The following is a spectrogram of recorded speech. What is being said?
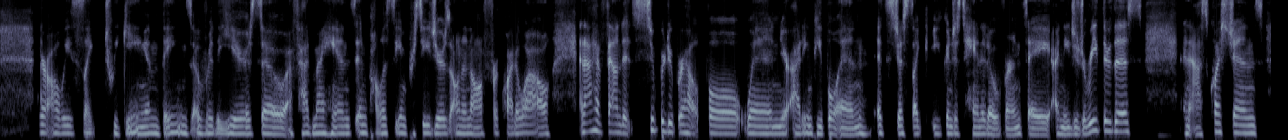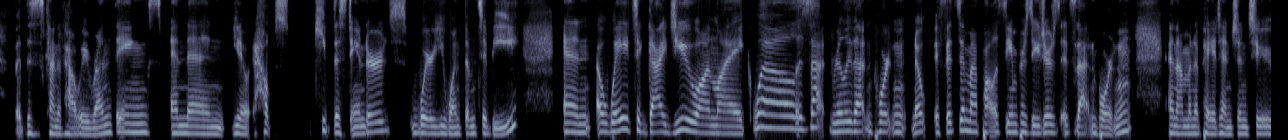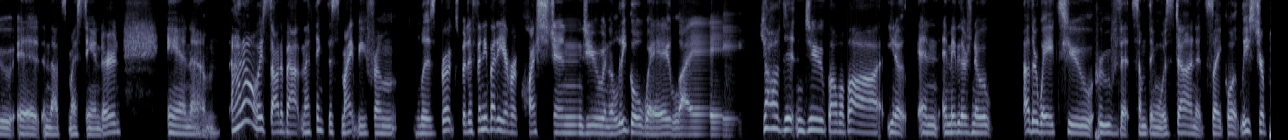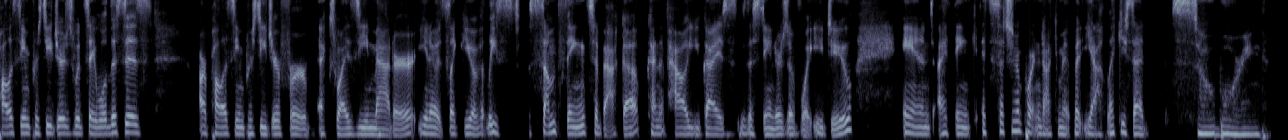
they're always like tweaking and things over the years. So I've had my hands in policy and procedures on and off for quite a while. And I have found it super duper helpful when you're adding people in. It's just like you can just hand it over and say, I need you to read through this this and ask questions, but this is kind of how we run things. And then, you know, it helps keep the standards where you want them to be. And a way to guide you on like well is that really that important? Nope if it's in my policy and procedures it's that important and i'm going to pay attention to it and that's my standard. And um, i always thought about and i think this might be from liz brooks but if anybody ever questioned you in a legal way like y'all didn't do blah blah blah you know and and maybe there's no other way to prove that something was done. It's like well at least your policy and procedures would say well this is our policy and procedure for xyz matter. You know it's like you have at least something to back up kind of how you guys the standards of what you do. And i think it's such an important document but yeah like you said so boring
